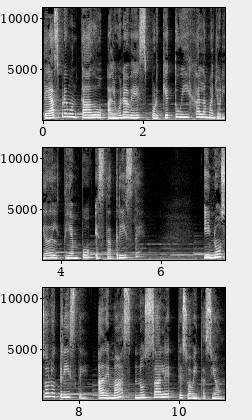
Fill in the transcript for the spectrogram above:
¿Te has preguntado alguna vez por qué tu hija la mayoría del tiempo está triste? Y no solo triste, además no sale de su habitación.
